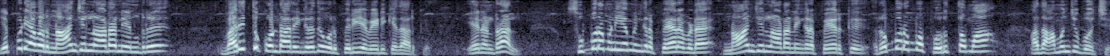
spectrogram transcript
எப்படி அவர் நாஞ்சில் நாடன் என்று வரித்து கொண்டாருங்கிறது ஒரு பெரிய வேடிக்கை தான் இருக்குது ஏனென்றால் சுப்பிரமணியம்ங்கிற பெயரை விட நாஞ்சில் நாடனுங்கிற பெயருக்கு ரொம்ப ரொம்ப பொருத்தமாக அது அமைஞ்சு போச்சு.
